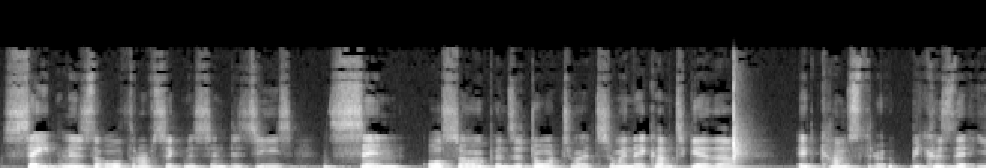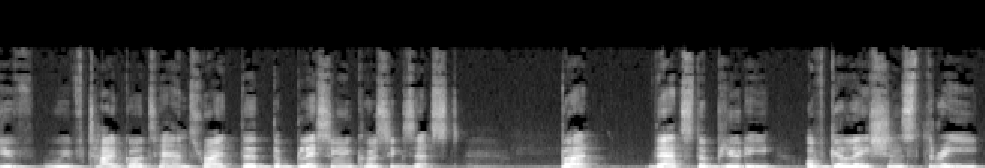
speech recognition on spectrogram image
Satan is the author of sickness and disease. Sin also opens a door to it. So when they come together, it comes through because that you've we've tied God's hands, right? The the blessing and curse exist. But that's the beauty of Galatians 3,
